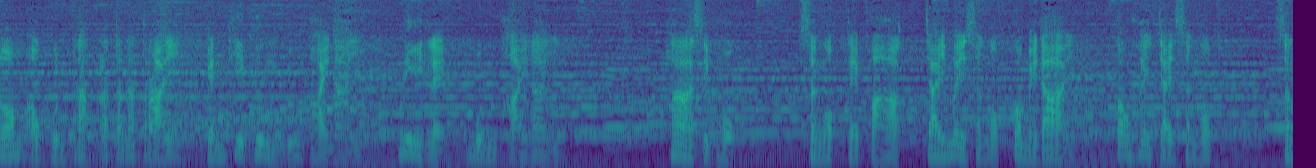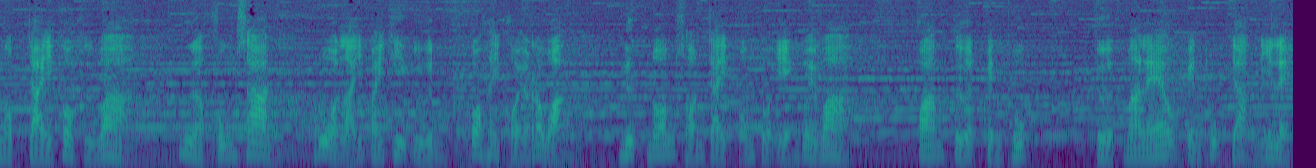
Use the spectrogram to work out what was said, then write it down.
น้อมเอาคุณพระรัตนตรัยเป็นที่พึ่งอยู่ภายใน นี่แหละบุญภายใน 56. สงบแต่ปากใจไม่สงบก็ไม่ได้ ต้องให้ใจสงบ สงบใจก็คือว่า เมื่อฟุ้งซ่านรั่วไหลไปที่อื่นก็ให้คอยระวัง นึกน้อมสอนใจของตัวเองด้วยว่า ความเกิดเป็นทุกข์ เกิดมาแล้วเป็นทุกอย่างนี้แหละ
